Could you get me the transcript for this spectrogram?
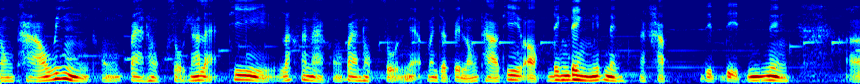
รองเท้าวิ่งของ 860 นั่นแหละ ที่ลักษณะของ 860 เนี่ย มันจะเป็นรองเท้าที่ออกเด้งๆ นิดนึงนะครับ ดิดๆ นิดนึงเอ่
